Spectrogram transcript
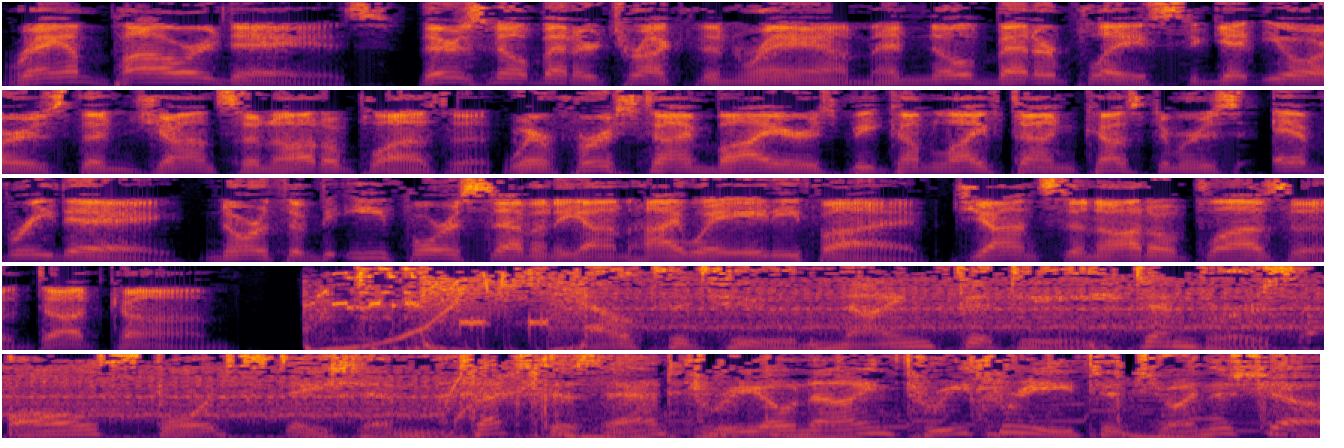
Ram Power Days. There's no better truck than Ram and no better place to get yours than Johnson Auto Plaza, where first time buyers become lifetime customers every day. North of E470 on Highway 85. JohnsonAutoplaza.com. Altitude 950, Denver's all sports station. Text us at 30933 to join the show.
